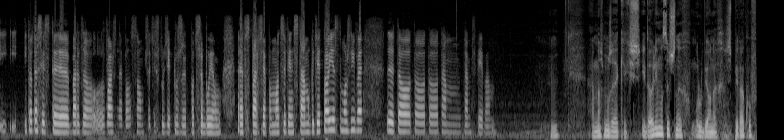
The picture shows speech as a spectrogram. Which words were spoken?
i, i to też jest bardzo ważne, bo są przecież ludzie, którzy potrzebują e, wsparcia, pomocy, więc tam, gdzie to jest możliwe, to, to, to tam, tam śpiewam. Hmm. A masz może jakichś idoli muzycznych, ulubionych śpiewaków?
